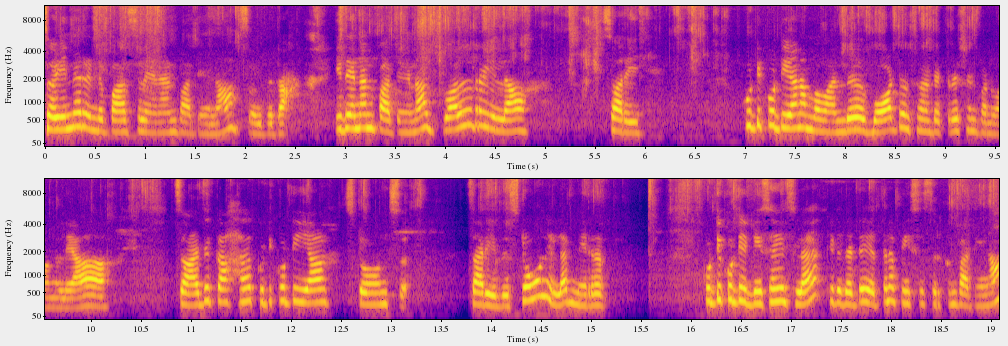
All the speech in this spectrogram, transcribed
ஸோ இன்னும் ரெண்டு பார்சல் என்னன்னு பார்த்தீங்கன்னா ஸோ இதுதான். இது என்னன்னு பார்த்தீங்கன்னா ஜுவல்லரிலாம் சாரி குட்டி குட்டியாக நம்ம வந்து பாட்டில்ஸ் டெக்கரேஷன் பண்ணுவாங்க இல்லையா? ஸோ அதுக்காக குட்டி குட்டியாக ஸ்டோன்ஸ் சாரி இது ஸ்டோன் இல்லை மிரர் குட்டி குட்டி டிசைன்ஸில் கிட்டத்தட்ட எத்தனை பீசஸ் இருக்குன்னு பார்த்தீங்கன்னா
